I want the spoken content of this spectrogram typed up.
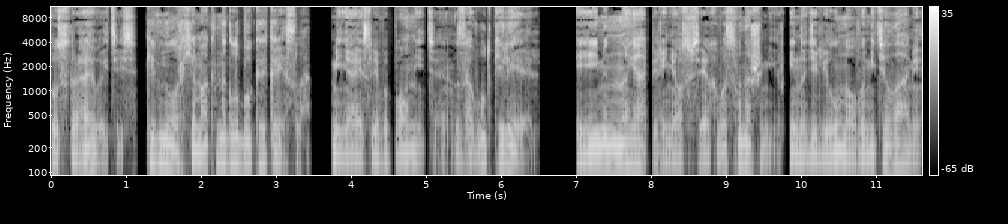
«Устраивайтесь», — кивнул Архимаг на глубокое кресло. «Меня, если вы помните, зовут Келиэль. И именно я перенес всех вас в наш мир и наделил новыми телами».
